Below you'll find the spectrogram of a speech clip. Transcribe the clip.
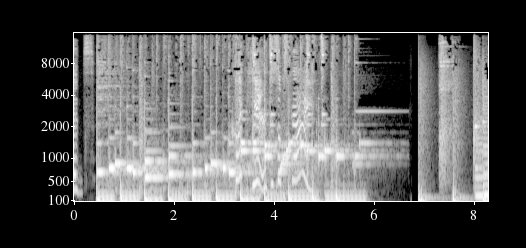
kids. Click here to subscribe.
